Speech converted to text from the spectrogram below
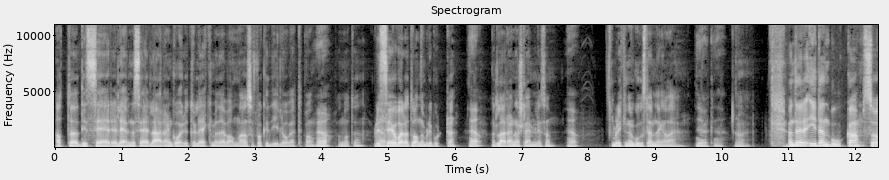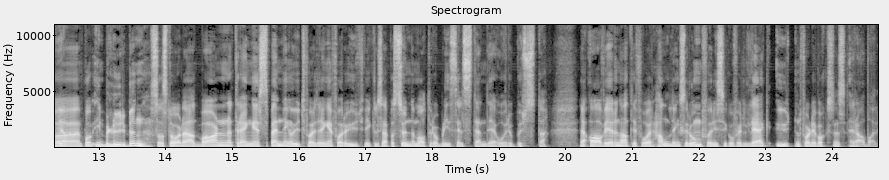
At eh, de ser, elevene ser læreren går ut og leker med det vannet, og så får ikke de lov etterpå. Ja, på en måte. For de Ja. ser jo bare at vannet blir borte. ja, At læreren er slem, liksom. Ja. Det blir ikke noe god stemning av det. det gjør ikke det. Men dere, i den boka, så, Ja. på, i blurben, så står det at barn trenger spenning og utfordringer for å utvikle seg på sunne måter og bli selvstendige og robuste. Det er avgjørende at de får handlingsrom for risikofylt lek utenfor de voksnes radar.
